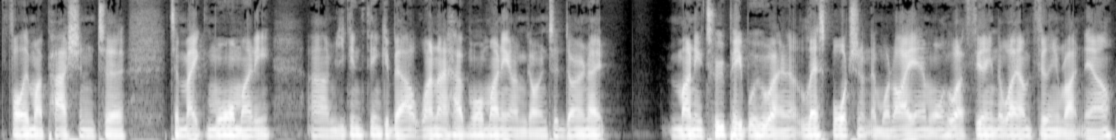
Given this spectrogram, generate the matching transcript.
follow my passion to to make more money. Um, you can think about when I have more money, I'm going to donate money to people who are less fortunate than what I am or who are feeling the way I'm feeling right now.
